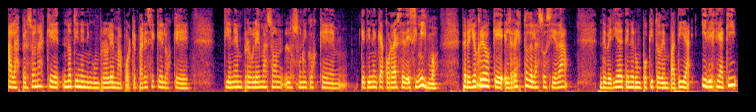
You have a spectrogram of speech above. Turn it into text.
a las personas que no tienen ningún problema, porque parece que los que tienen problemas son los únicos que, que tienen que acordarse de sí mismos. Pero yo creo que el resto de la sociedad debería de tener un poquito de empatía y desde aquí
